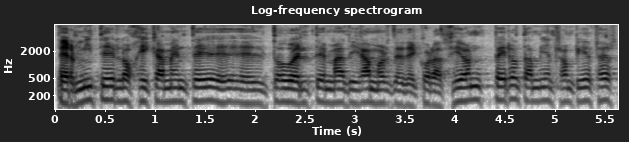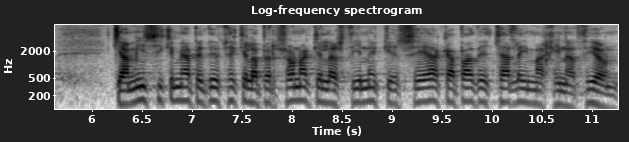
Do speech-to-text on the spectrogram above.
permite lógicamente eh, todo el tema, digamos, de decoración, pero también son piezas que a mí sí que me apetece que la persona que las tiene que sea capaz de echar la imaginación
